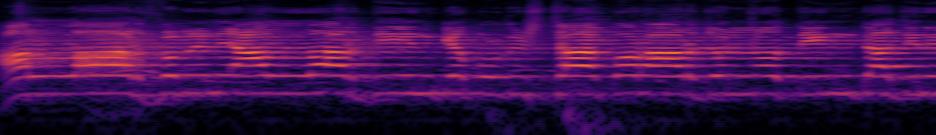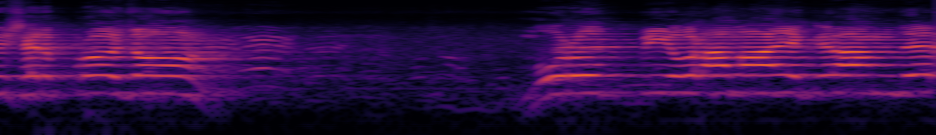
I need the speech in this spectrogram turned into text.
আল্লাহর জমিনে আল্লাহর দিনকে প্রতিষ্ঠা করার জন্য তিনটা জিনিসের প্রয়োজন। মুরব্বী ওলামায় কেরামদের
